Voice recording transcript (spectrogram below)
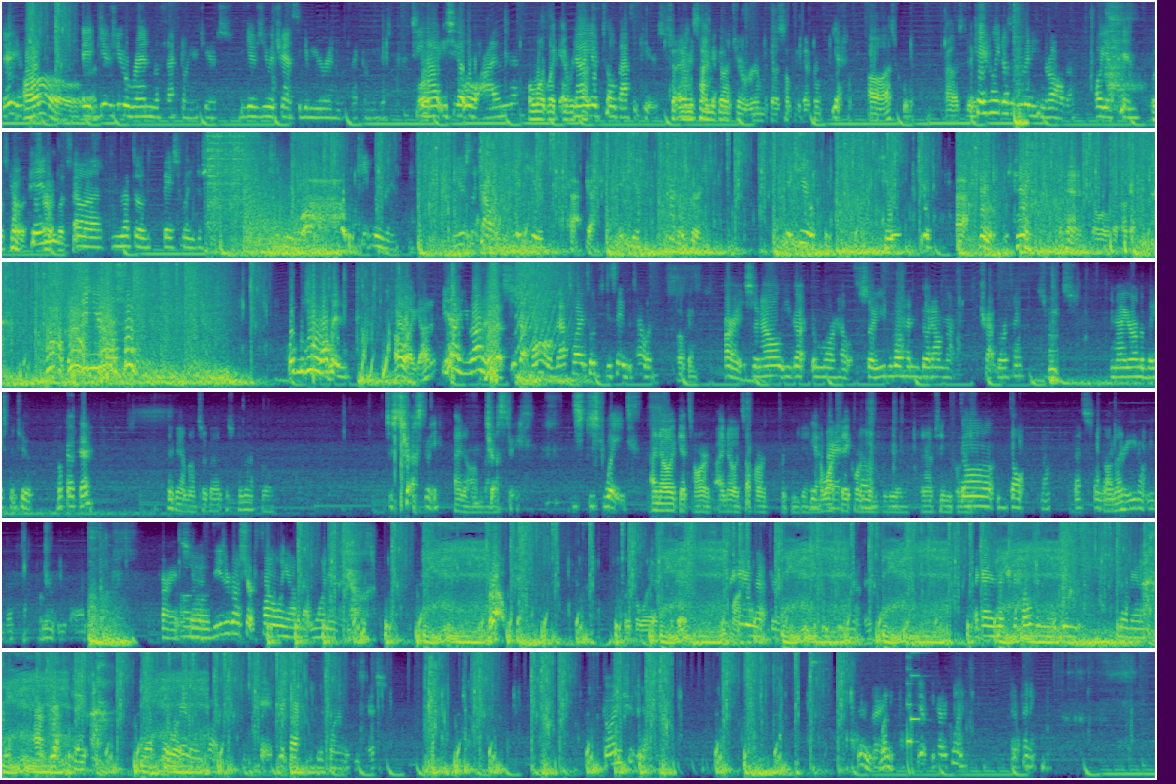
There you go. Oh! It gives you a random effect on your tears. It gives you a chance to give you a random effect on your tears. See Or- now you see that little eye on there? Oh, what, like every now time? you have telepathic tears. So every time you go into your room, it does something different? Yeah. Oh, that's cool. Alright, let's do it. Occasionally it doesn't do anything at all though. Oh yeah, pin. Let's go. Pin, let's uh, you have to basically just keep moving. Wow. Keep moving. Use the tower. Hit Q. Ah, gotcha. Hit Q. Goodness gracious. Hit Q. Q. Q. Ah, Q. There's Q. I panicked a little bit. Okay. Continue. What Keep going. Oh, I got it? Yeah, you got it. Yes. With that bomb. That's why I told you to save the tower. Okay. Alright, so now you got your more health. So you can go ahead and go down that trapdoor thing. Sweets. And now you're on the basement too. Okay. Okay? Maybe I'm not so bad at this game after all. Just trust me. I know I'm bad. Trust me. Just, just wait. I know it gets hard. I know it's a hard freaking game. Yeah, I watched alright, Acorns um, video, and I've seen you play. it. Don't don't no. That's the Don't library. You don't need that. You don't need that. All right, Oh, so yeah. these are gonna start funneling out of that one area. Bro! Okay. Click away. Okay. Keep shooting that direction. Keep shooting that direction. That guy extra health and will do more damage. Dang it. Well, Get away. okay, get back into the corner with these guys. Go ahead and shoot the guy. Ooh, Alright. money. Yep, you got a coin. Got a penny.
